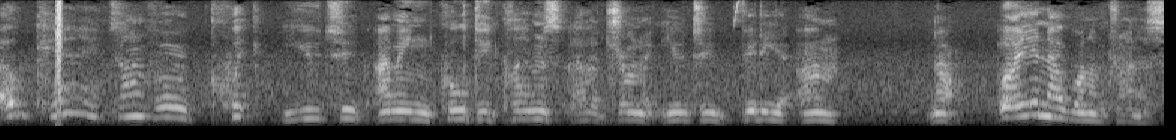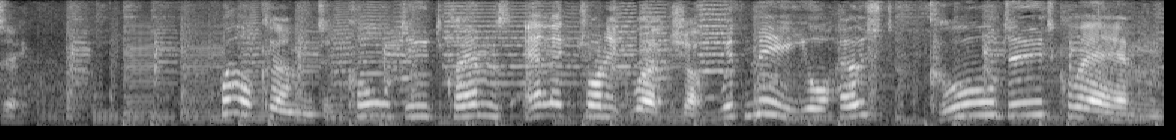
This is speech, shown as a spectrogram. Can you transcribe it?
Okay, time for a quick YouTube, I mean, Cool Dude Clem's electronic YouTube video, um, no. Well, you know what I'm trying to say. Welcome to Cool Dude Clem's Electronic Workshop with me, your host, Cool Dude Clem.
